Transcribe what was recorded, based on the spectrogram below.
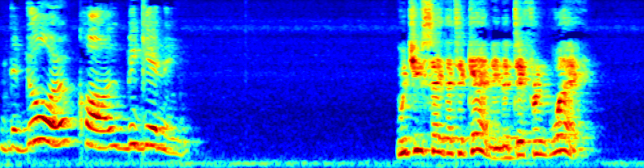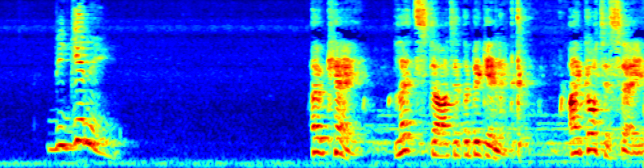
The door called beginning. Would you say that again in a different way? Beginning. Okay, let's start at the beginning. I gotta say,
